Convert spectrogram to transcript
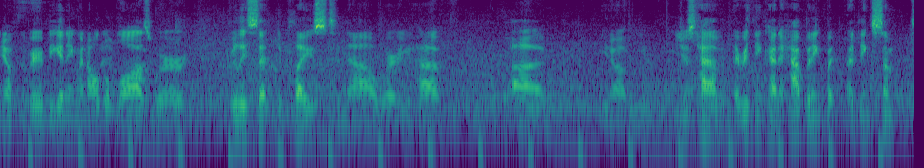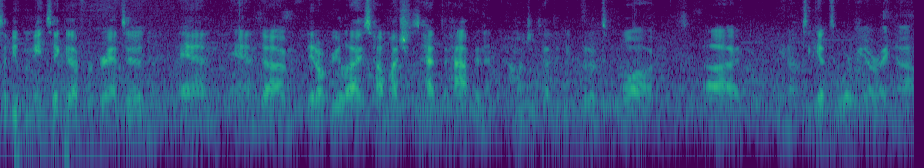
you know, from the very beginning when all the laws were really set into place to now where you have, uh, you know, you, you just have everything kind of happening, but I think some, some people may take that for granted and and um, they don't realize how much has had to happen and how much has had to be put into law, uh, you know, to get to where we are right now.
